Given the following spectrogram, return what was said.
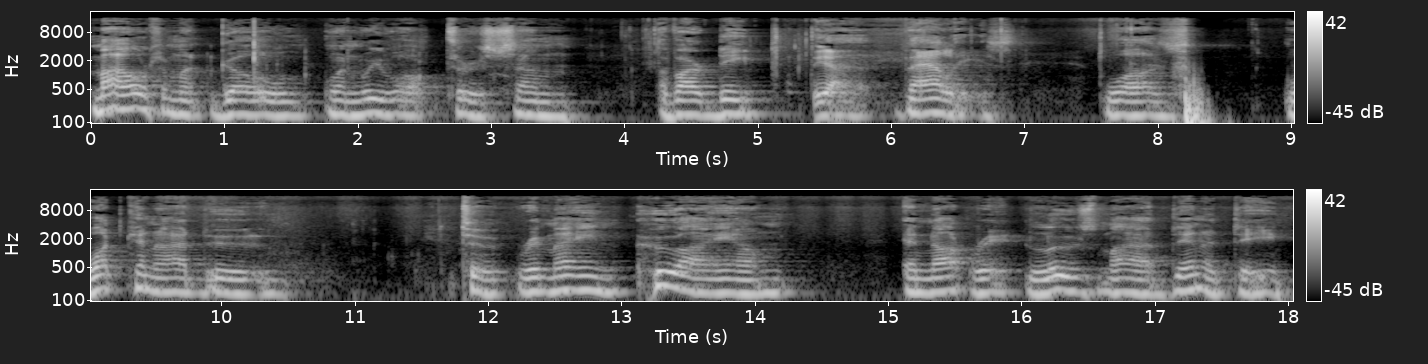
My ultimate goal when we walked through some of our deep uh, Yeah, valleys was what can I do to remain who I am and not re- lose my identity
